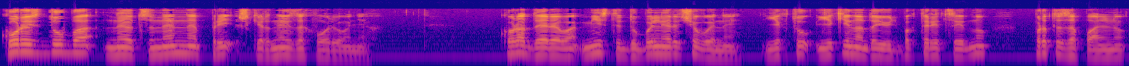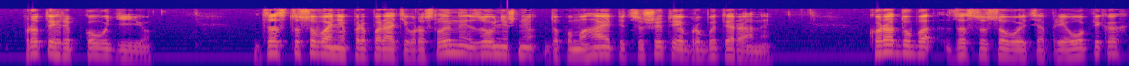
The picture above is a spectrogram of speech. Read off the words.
Користь дуба неоціненна при шкірних захворюваннях. Кора дерева містить дубильні речовини, які надають бактерицидну, протизапальну, протигрибкову дію. Застосування препаратів рослини зовнішньо допомагає підсушити і обробити рани. Кора дуба застосовується при опіках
